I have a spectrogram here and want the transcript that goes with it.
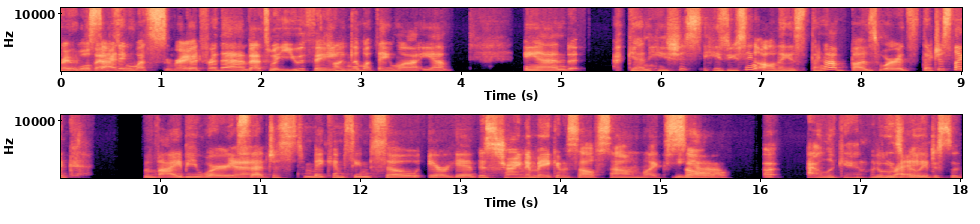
Right, well, that's- deciding what's right. good for them That's what you think. telling them what they want. Yep. And again, he's just he's using all these, they're not buzzwords, they're just like vibey words Yeah. that just make him seem so arrogant. Just trying to make himself sound like so Yeah. uh, elegant. when He's really just a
